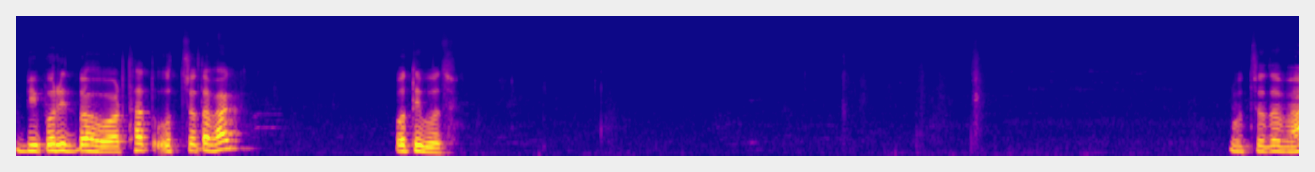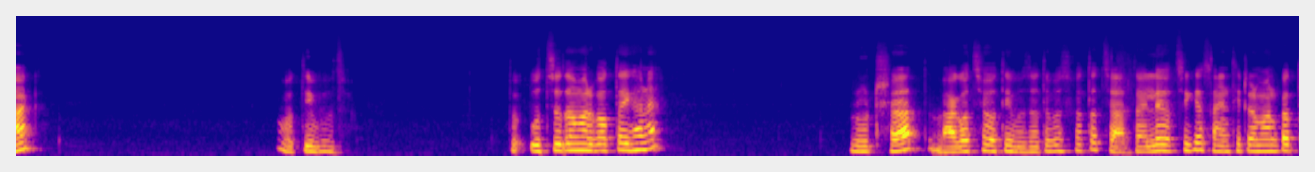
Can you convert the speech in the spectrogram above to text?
বিপরীত বাহু, অর্থাৎ উচ্চতা ভাগ অতিভুজ। উচ্চতা ভাগ অতিভুজ। তো উচ্চতা আমার কত এখানে? রুট সাত ভাগ হচ্ছে অতিভুজ। অতিভুজ কত? চার। তাইলে হচ্ছে কি সাইন থিটার মান কত?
